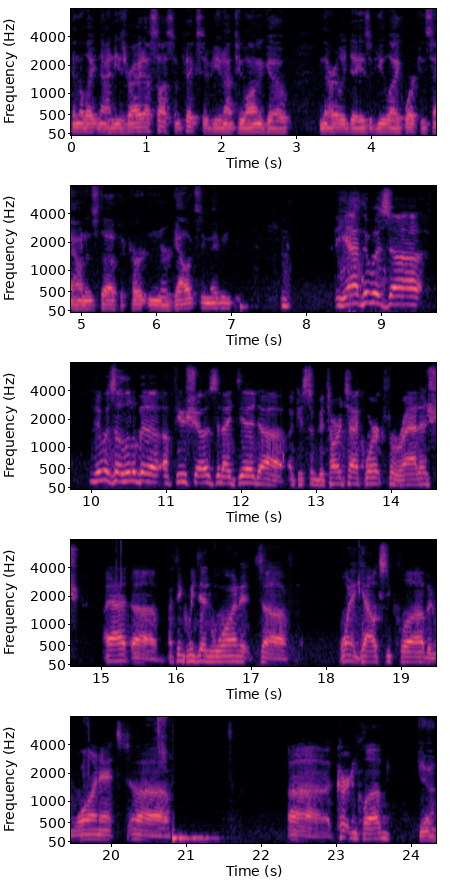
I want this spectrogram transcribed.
in the late 90s, right? I saw some pics of you not too long ago in the early days of you like working sound and stuff at Curtain or Galaxy maybe. Yeah, there was uh, there was a little bit of a few shows that I did. Uh, I did some guitar tech work for Radish. At uh, I think we did one at uh, one at Galaxy Club and one at uh, uh, Curtain Club. Yeah.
